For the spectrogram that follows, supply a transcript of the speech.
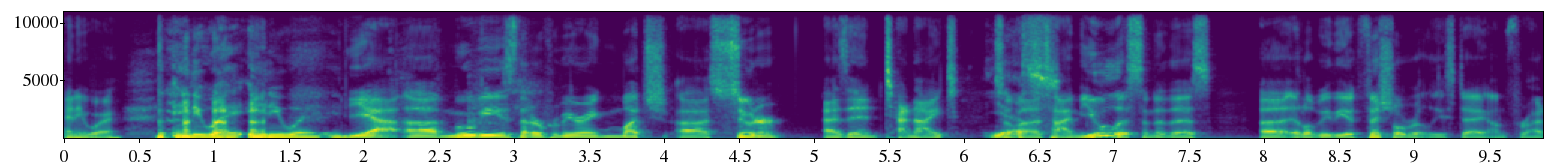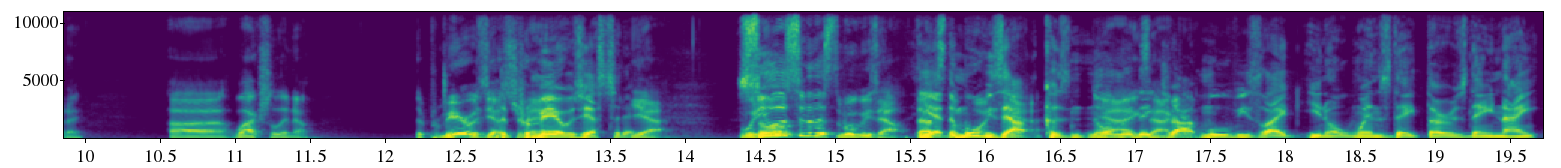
anyway, Anyway, anyway. any- yeah, uh, movies that are premiering much uh, sooner, as in tonight. So by the time you listen to this, uh, it'll be the official release day on Friday. Uh, well, actually, no. The premiere was yesterday. The premiere was yesterday. Yeah. When So- you listen to this, the movie's out. That's yeah, the, point, movie's out because Yeah, normally they exactly. drop movies like you know Wednesday, Thursday night.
